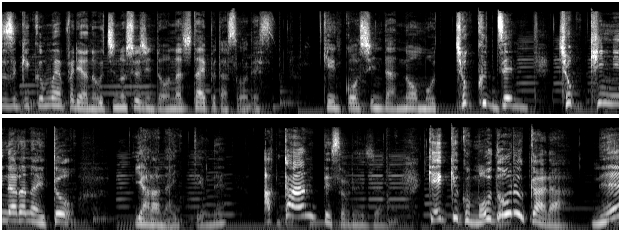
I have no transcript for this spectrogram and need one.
鈴木くんもやっぱりあのうちの主人と同じタイプだそうです。健康診断のもう直前直近にならないとやらないっていうね。あかんってそれじゃ結局戻るからね。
